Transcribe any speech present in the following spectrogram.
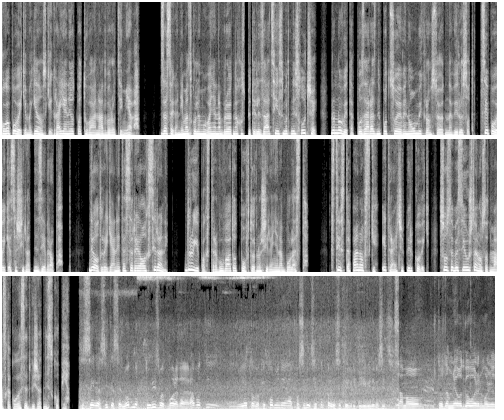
кога повеќе македонски граѓани отпатуваа надвор од земјава. За сега нема зголемување на бројот на хоспитализации и смртни случаи, но новите позаразни подсоеви на омикрон сојот на вирусот се повеќе се шират низ Европа. Дел од граѓаните се релаксирани, други пак стравуваат од повторно ширење на болеста. Стив Стефановски и Трајче Пирковиќ со себе се уште носат маска кога се движат низ Скопје. Сега сите се на одмор, туризмот мора да работи, летово ќе помине, а посетителите први септември ќе ги видиме сите. Само што знам неодговорен може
